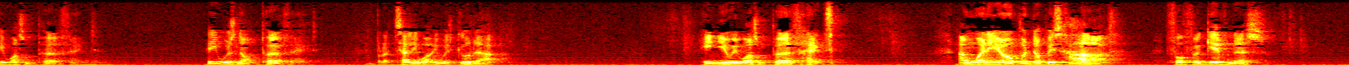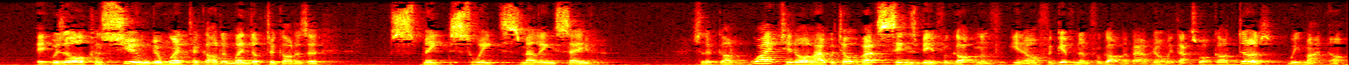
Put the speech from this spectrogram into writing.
He wasn't perfect. He was not perfect. But I tell you what he was good at. He knew he wasn't perfect. And when he opened up his heart for forgiveness, it was all consumed and went to God and went up to God as a sweet, sweet smelling savour. So that God wiped it all out. We talk about sins being forgotten and, you know, forgiven and forgotten about, don't we? That's what God does. We might not,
